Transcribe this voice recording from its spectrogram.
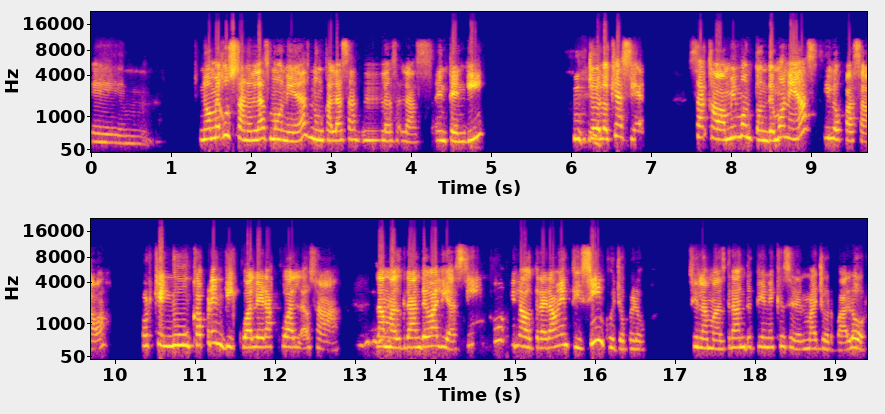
Eh, no me gustaron las monedas, nunca las, las, las entendí. Yo lo que hacía, sacaba mi montón de monedas y lo pasaba, porque nunca aprendí cuál era cuál, o sea, la más grande valía 5 y la otra era 25. Y yo, pero si la más grande tiene que ser el mayor valor.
